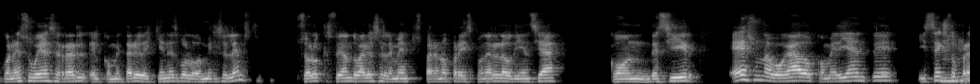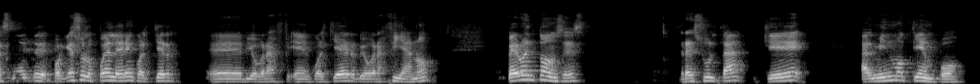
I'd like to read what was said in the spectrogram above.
con eso voy a cerrar el, el comentario de quién es Volodymyr Zelensky. Solo que estoy dando varios elementos para no predisponer a la audiencia con decir, es un abogado, comediante y sexto presidente, porque eso lo pueden leer en cualquier, eh, biografía, en cualquier biografía, ¿no? Pero entonces, resulta que al mismo tiempo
